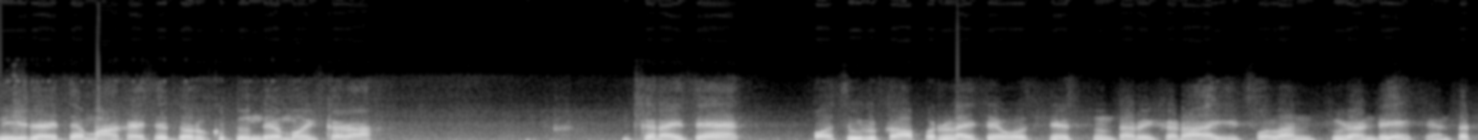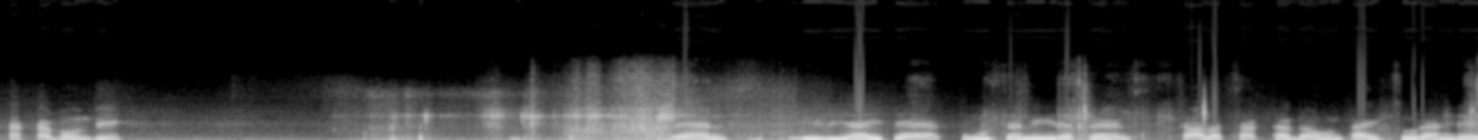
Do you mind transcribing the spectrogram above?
నీరైతే మాకైతే దొరుకుతుందేమో ఇక్కడ. ఇక్కడైతే పశువులు కాపరులు అయితే వచ్చేస్తుంటారు ఇక్కడ ఈ పొలాన్ని చూడండి ఎంత చక్కగా ఉంది. ఫ్రెండ్స్ ఇవి అయితే ఊట నీరే ఫ్రెండ్స్ చాలా చక్కగా ఉంటాయి చూడండి.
